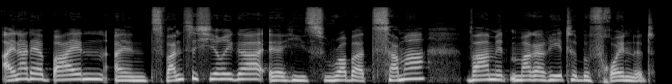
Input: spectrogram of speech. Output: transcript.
einer der beiden, ein 20-Jähriger, er hieß Robert Summer, war mit Margarete befreundet.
